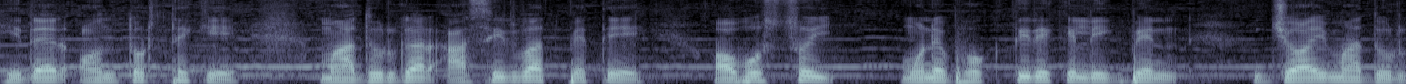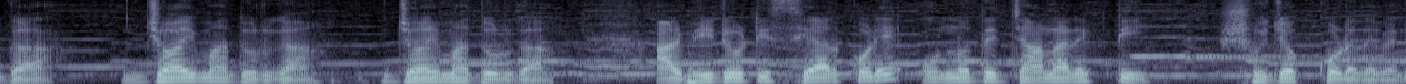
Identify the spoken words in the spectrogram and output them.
হৃদয়ের অন্তর থেকে মা দুর্গার আশীর্বাদ পেতে অবশ্যই মনে ভক্তি রেখে লিখবেন জয় মা দুর্গা, জয় মা দুর্গা, জয় মা দুর্গা। আর ভিডিওটি শেয়ার করে অন্যদের জানার একটি সুযোগ করে দেবেন।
